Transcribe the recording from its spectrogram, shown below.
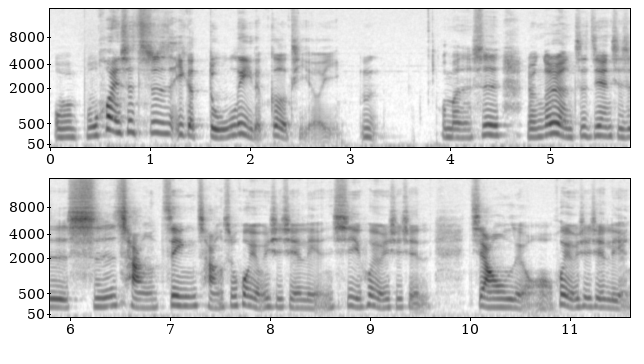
我们不会是只是一个独立的个体而已，嗯，我们是人跟人之间其实时常、经常是会有一些些联系，会有一些些交流，会有一些些连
